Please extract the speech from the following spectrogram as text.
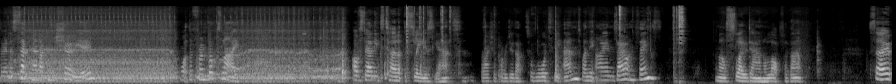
So in a second I can show you what the front looks like. Obviously I need to turn up the sleeves yet, but I should probably do that towards the end when the iron's out and things. And I'll slow down a lot for that. So,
